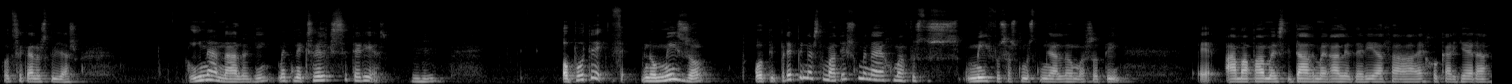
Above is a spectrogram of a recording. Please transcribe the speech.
ότι είσαι καλό στη δουλειά σου, είναι ανάλογη με την εξέλιξη της εταιρείας. Οπότε θε- νομίζω ότι πρέπει να σταματήσουμε να έχουμε αυτούς τους μύθους ας πούμε στο μυαλό μας ότι ε, άμα πάμε στην τάδε μεγάλη εταιρεία θα έχω καριέρα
